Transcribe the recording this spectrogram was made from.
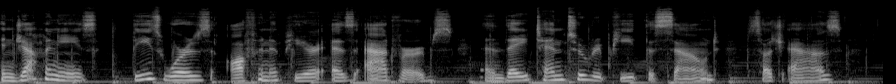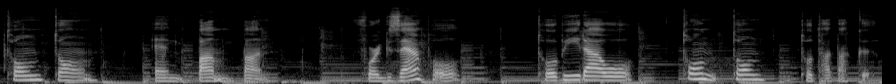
In Japanese, these words often appear as adverbs and they tend to repeat the sound, such as ton ton and bam ban. For example, tobira o ton ton to tataku.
